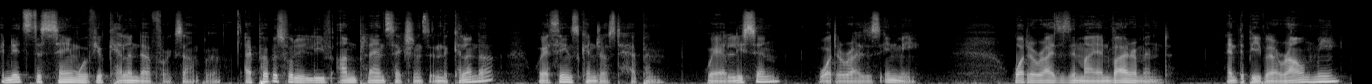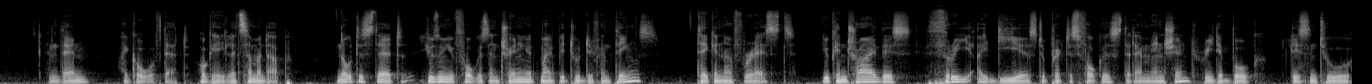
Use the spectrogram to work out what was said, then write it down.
And it's the same with your calendar, for example. I purposefully leave unplanned sections in the calendar where things can just happen, where I listen what arises in me, what arises in my environment, and the people around me, and then I go with that. Okay, let's sum it up. Notice that using your focus and training it might be two different things. Take enough rest. You can try these three ideas to practice focus that I mentioned read a book, listen to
